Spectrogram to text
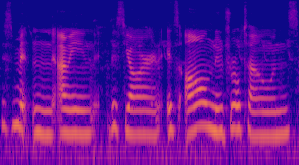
this mitten I mean this yarn it's all neutral tones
